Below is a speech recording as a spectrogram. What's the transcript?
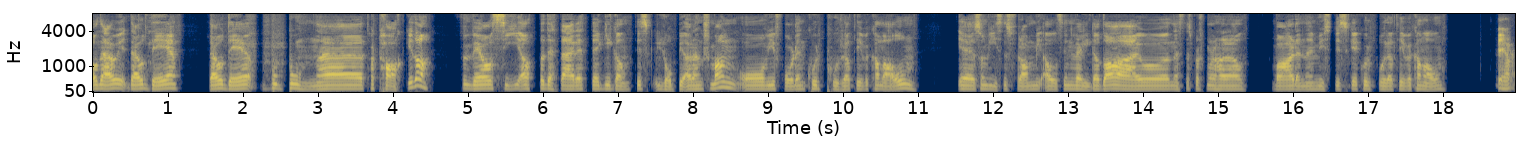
Og det er jo det, er jo det, det, er jo det bo- bonde tar tak i, da. Ved å si at dette er et gigantisk lobbyarrangement, og vi får den korporative kanalen som vises fram i all sin velde. Og da er jo neste spørsmål, Harald, hva er denne mystiske korporative kanalen? Ja.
